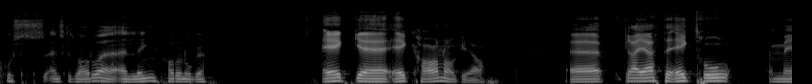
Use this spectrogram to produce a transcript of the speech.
hvordan en skal svare på det. Elling, har du noe? Jeg, eh, jeg har noe, ja. Eh, greia er at jeg tror vi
